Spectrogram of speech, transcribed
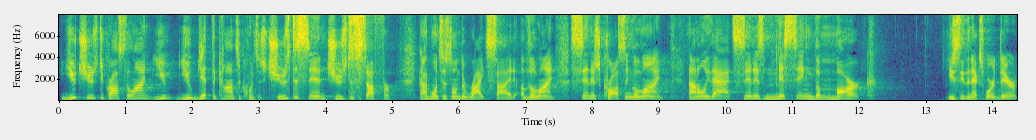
you choose to cross the line, you, you get the consequences. Choose to sin, choose to suffer. God wants us on the right side of the line. Sin is crossing the line. Not only that, sin is missing the mark. You see the next word there?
